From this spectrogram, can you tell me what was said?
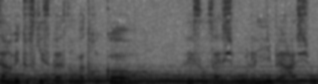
Observez tout ce qui se passe dans votre corps, les sensations, les libérations.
